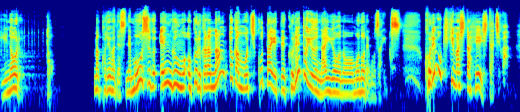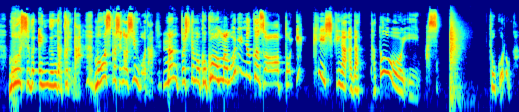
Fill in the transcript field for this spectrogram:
祈る。と。まあ、これはですね、もうすぐ援軍を送るから何とか持ちこたえてくれという内容のものでございます。これを聞きました兵士たちは、もうすぐ援軍が来るんだ。もう少しの辛抱だ。何としてもここを守り抜くぞ。と一気に士気が上がったと言います。ところが、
